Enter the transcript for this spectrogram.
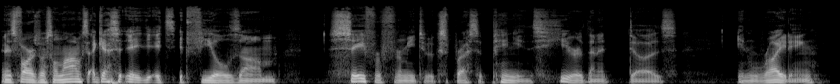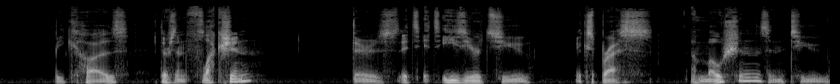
And as far as WrestleNomics, I guess it, it, it feels um, safer for me to express opinions here than it does in writing because there's inflection. There's it's it's easier to express emotions and to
